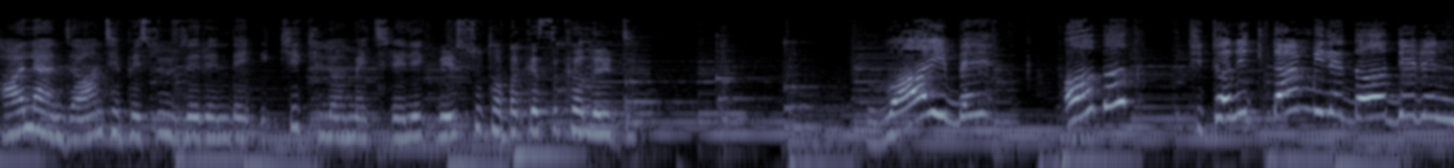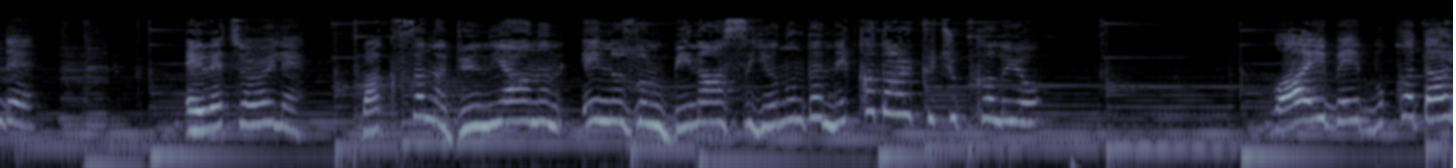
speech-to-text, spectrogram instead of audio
halen dağın tepesi üzerinde 2 kilometrelik bir su tabakası kalırdı. Vay be. Aa bak, Titanik'ten bile daha derinde. Evet öyle. Baksana dünyanın en uzun binası yanında ne kadar küçük kalıyor. Vay be, bu kadar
